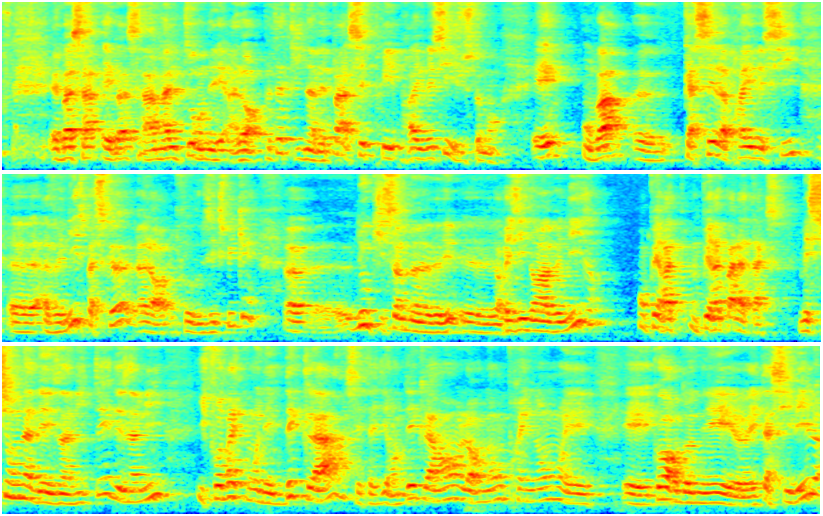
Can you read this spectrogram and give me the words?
et ben ça, et ben ça a mal tourné. Alors peut-être qu'ils n'avaient pas assez de privacy justement. Et on va euh, casser la privacy euh, à Venise parce que, alors il faut vous expliquer, euh, nous qui sommes résidents à Venise, on ne paierait pas la taxe. Mais si on a des invités, des amis, il faudrait qu'on les déclare, c'est-à-dire en déclarant leur nom, prénom et, coordonnées état civil,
